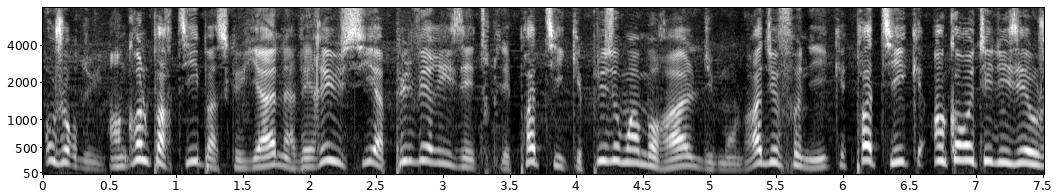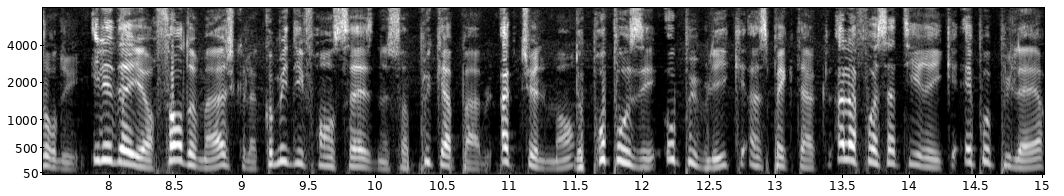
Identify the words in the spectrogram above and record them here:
aujourd'hui. En grande partie parce que Yann avait réussi à pulvériser toutes les pratiques plus ou moins morales du monde radiophonique, pratiques encore utilisées aujourd'hui. Il est d'ailleurs fort dommage que la comédie française ne soit plus capable actuellement de proposer au public un spectacle à la fois satirique et populaire,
